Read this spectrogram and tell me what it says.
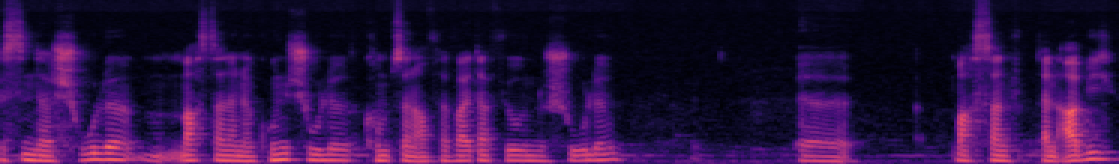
bist in der Schule, machst dann eine Grundschule, kommst dann auf der weiterführende Schule, äh, machst dann dein Abi,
